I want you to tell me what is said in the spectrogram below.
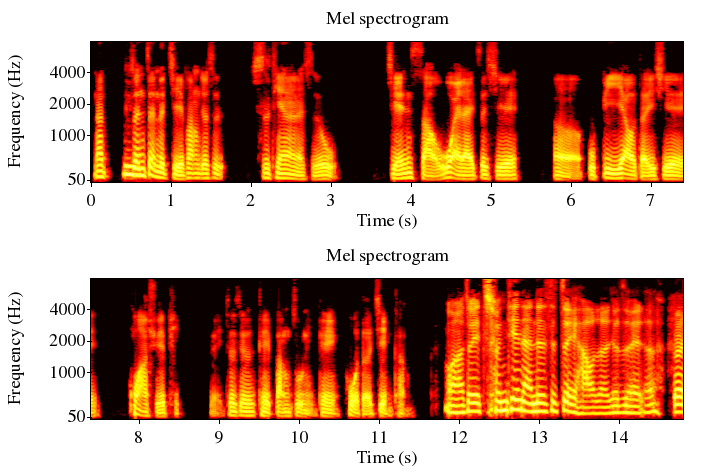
那真正的解放就是吃天然的食物，减少外来这些呃不必要的一些化学品。对，这就是可以帮助你可以获得健康。哇，所以纯天然的是最好的，就对了。对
